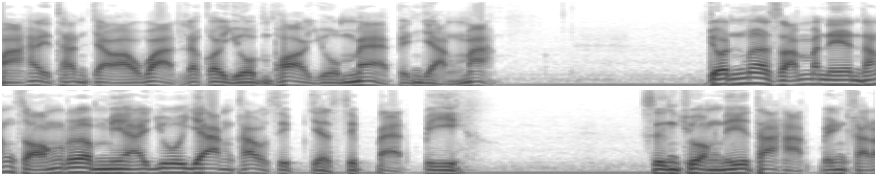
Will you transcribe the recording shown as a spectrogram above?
มาให้ท่านเจ้าอาวาสแล้วก็โยมพ่อโยมแม่เป็นอย่างมาก จนเมื่อสามเณรทั้งสองเริ่มมีอายุย่างเข้าสิบเจ็ดสิบแปดปี ซึ่งช่วงนี้ถ้าหากเป็นคาร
